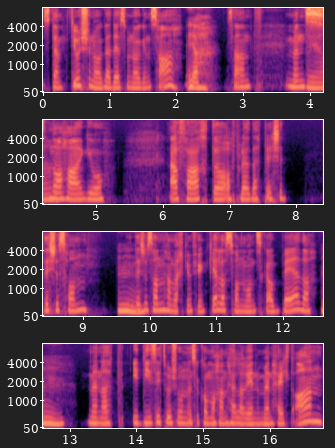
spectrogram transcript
stemte jo ikke noe av det som noen sa. Ja. Sant? Mens nå har jeg jo erfart og opplevd at det er ikke, det er ikke sånn. Mm. Det er ikke sånn han verken funker, eller sånn man skal be, da. Mm. Men at i de situasjonene så kommer han heller inn med en helt annen,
